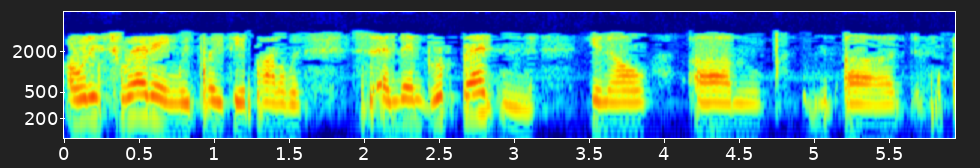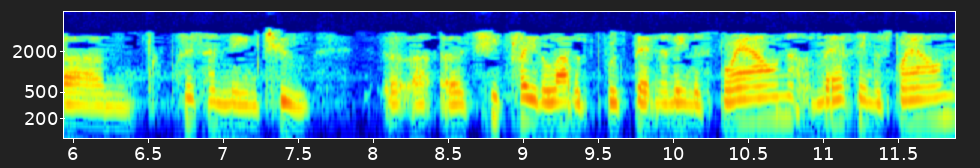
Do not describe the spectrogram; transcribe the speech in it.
Otis Redding, we played the Apollo with, and then Brook Benton. You know, um, uh, um, what is her name too? Uh, uh, uh, she played a lot with Brook Benton. Her name is Brown. Her last name was Brown.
